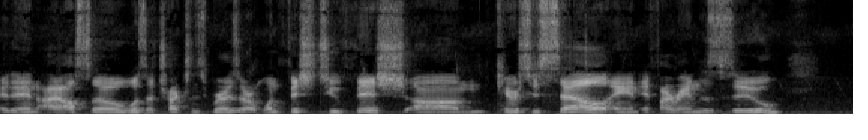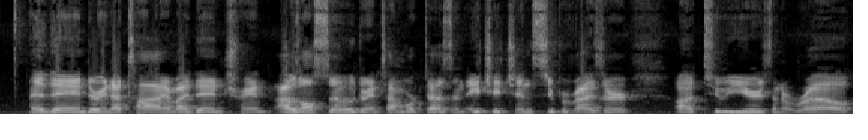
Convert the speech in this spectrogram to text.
And then I also was attraction supervisor at One Fish, Two Fish, um, Carousel, and If I Ran the Zoo. And then during that time, I then trans- I was also during that time worked as an HHN supervisor uh, two years in a row,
